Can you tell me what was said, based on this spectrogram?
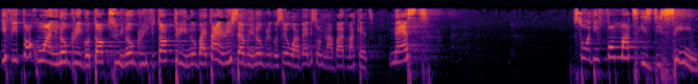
If you talk one, you know agree, go talk two, you know agree. If you talk three, you know, by the time you reach seven, you know agree, go say, well, I bet this one in a bad market. Next. So the format is the same.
